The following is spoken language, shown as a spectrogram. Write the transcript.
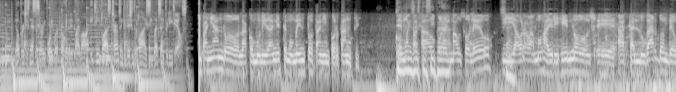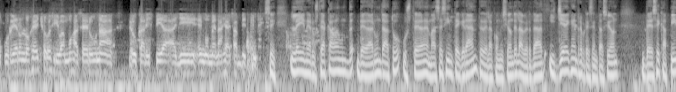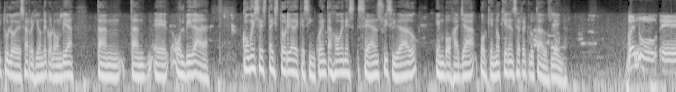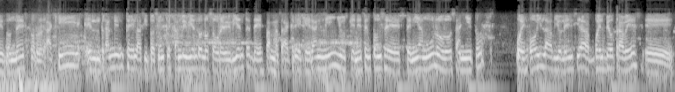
No purchase necessary. Void were prohibited by law. 18 plus terms and conditions apply. See website for details. Acompañando la comunidad en este momento tan importante. ¿Cómo Hemos es esta pasado por el mausoleo Sí. y ahora vamos a dirigirnos eh, hasta el lugar donde ocurrieron los hechos y vamos a hacer una Eucaristía allí en homenaje a esas víctimas. Sí, Leiner, usted acaba un- de dar un dato. Usted además es integrante de la Comisión de la Verdad y llega en representación de ese capítulo de esa región de Colombia tan, tan eh, olvidada. ¿Cómo es esta historia de que 50 jóvenes se han suicidado en Bojayá porque no quieren ser reclutados, Leiner? Bueno, eh, don Néstor, aquí realmente la situación que están viviendo los sobrevivientes de esta masacre, que eran niños que en ese entonces tenían uno o dos añitos, pues hoy la violencia vuelve otra vez. Eh,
